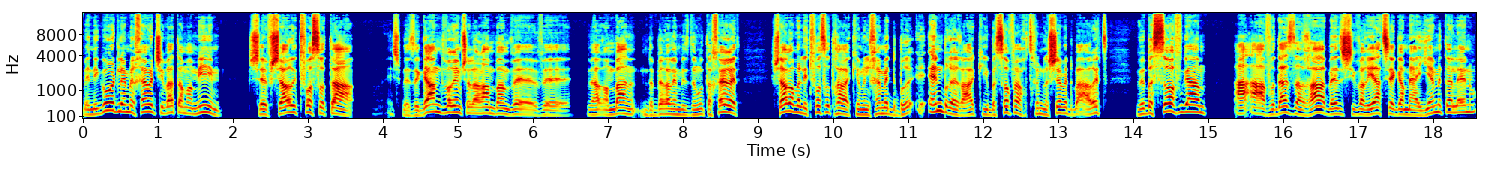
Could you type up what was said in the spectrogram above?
בניגוד למלחמת שבעת עממים, שאפשר לתפוס אותה, יש בזה גם דברים של הרמב"ם ו- ו- והרמב"ן, נדבר עליהם בהזדמנות אחרת, אפשר אבל לתפוס אותך כמלחמת בר... אין ברירה, כי בסוף אנחנו צריכים לשבת בארץ, ובסוף גם העבודה זרה באיזושהי וריאציה גם מאיימת עלינו.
